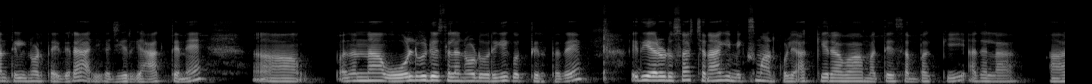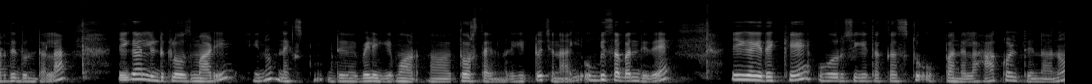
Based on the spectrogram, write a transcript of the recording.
ಅಂತೇಳಿ ನೋಡ್ತಾ ಇದ್ದೀರಾ? ಈಗ ಜೀರಿಗೆ ಹಾಕ್ತೇನೆ. ನನ್ನ ಓಲ್ಡ್ ವೀಡಿಯೋಸ್ ಎಲ್ಲ ನೋಡುವವರಿಗೆ ಗೊತ್ತಿರ್ತದೆ. ಇದು ಎರಡು ಸಹ ಚೆನ್ನಾಗಿ ಮಿಕ್ಸ್ ಮಾಡ್ಕೊಳ್ಳಿ. ಅಕ್ಕಿ ರವ ಮತ್ತು ಸಬ್ಬಕ್ಕಿ ಅದೆಲ್ಲ ಅರ್ದಿದ್ದುಂಟಲ್ಲ ಈಗ ಲಿಡ್ ಕ್ಲೋಸ್ ಮಾಡಿ ಇನ್ನು ನೆಕ್ಸ್ಟ್ ಬೆಳಿಗ್ಗೆ ಮಾರ್ ತೋರಿಸ್ತಾ ಇದ್ದೀನಿ ನೋಡಿ ಹಿಟ್ಟು ಚೆನ್ನಾಗಿ ಉಬ್ಬಿಸ ಬಂದಿದೆ. ಈಗ ಇದಕ್ಕೆ ರುಚಿಗೆ ತಕ್ಕಷ್ಟು ಉಪ್ಪನ್ನೆಲ್ಲ ಹಾಕ್ಕೊಳ್ತೇನೆ ನಾನು.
